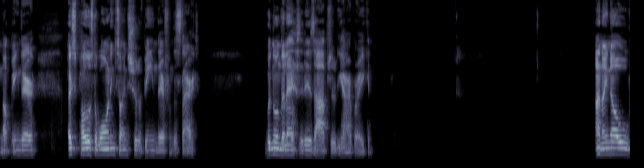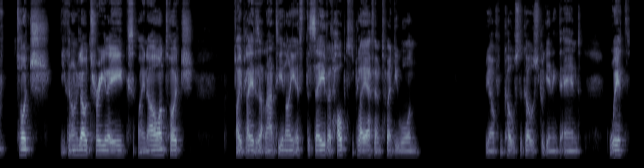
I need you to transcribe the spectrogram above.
not being there. I suppose the warning signs should have been there from the start, but nonetheless, it is absolutely heartbreaking. And I know Touch you can only load three leagues. I know on touch. I played as Atlanta United. The save I'd hoped to play FM twenty one. You know, from coast to coast, beginning to end. With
